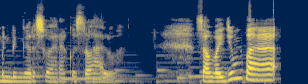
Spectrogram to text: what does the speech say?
mendengar suaraku selalu. Sampai jumpa.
